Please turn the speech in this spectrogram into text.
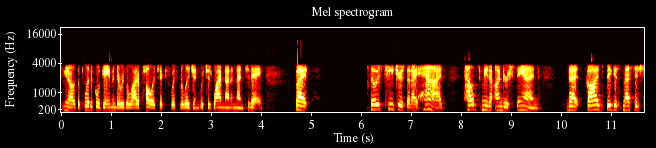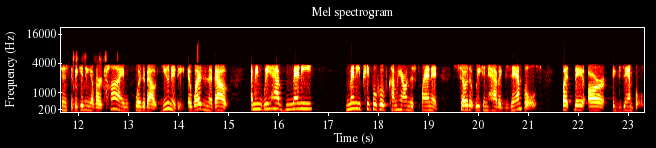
you know the political game, and there was a lot of politics with religion, which is why I'm not a nun today. But those teachers that I had helped me to understand that God's biggest message since the beginning of our time was about unity. It wasn't about. I mean, we have many, many people who have come here on this planet so that we can have examples but they are examples.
